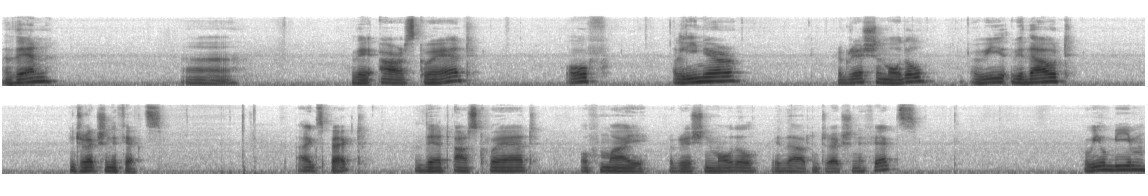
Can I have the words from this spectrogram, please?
than uh, the r squared of linear regression model without interaction effects. I expect that r squared of my regression model without interaction effects will be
